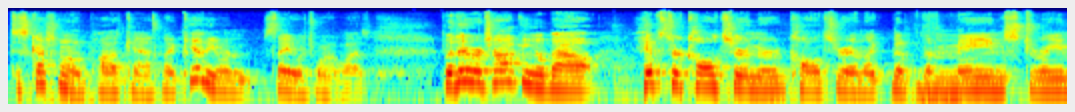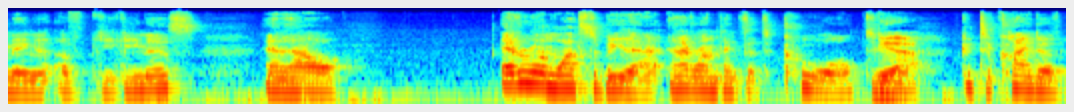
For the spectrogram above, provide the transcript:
discussion on a podcast, and I can't even say which one it was, but they were talking about hipster culture, nerd culture, and like the the mainstreaming of geekiness, and how everyone wants to be that, and everyone thinks it's cool to Yeah. to kind of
